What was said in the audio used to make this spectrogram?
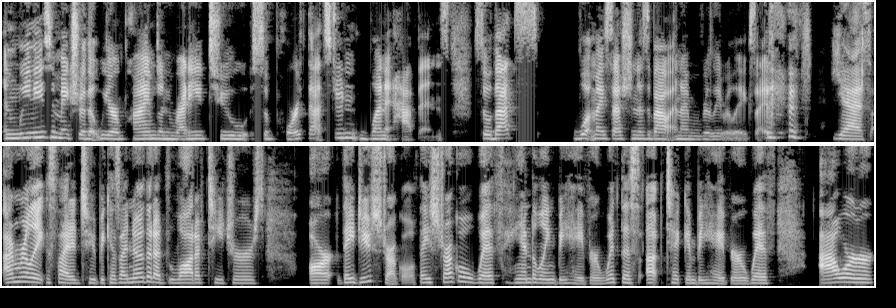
And we need to make sure that we are primed and ready to support that student when it happens. So that's what my session is about. And I'm really, really excited. yes, I'm really excited too, because I know that a lot of teachers are, they do struggle. They struggle with handling behavior, with this uptick in behavior, with our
